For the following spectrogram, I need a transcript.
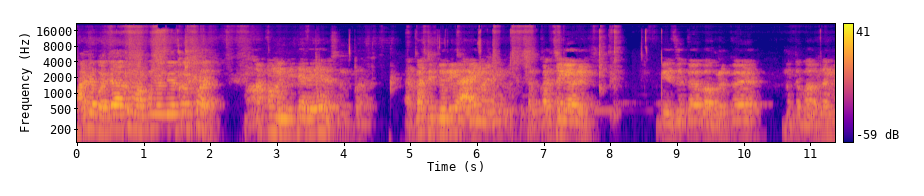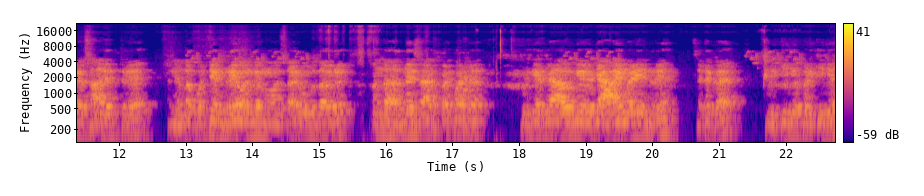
ಮಾನ್ಯ ಬಜಾ ಆತು ಮಾಡ್ಕೊಂಡ್ ಬಂದಿ ಸ್ವಲ್ಪ ಮಾಡ್ಕೊಂಡ್ ಬಂದಿದ್ದಾರೆ ಸ್ವಲ್ಪ ಅರ್ಕಸ್ಟ್ ಇತ್ತು ರೀ ಆಯ್ ಮಾಡಿ, ಸ್ವಲ್ಪ ಖರ್ಚಾಗ್ಯಾವ್ರಿ ಬೀಜಕ್ಕ, ಗೊಬ್ಬರಕ್ಕ ಮತ್ತು ಗೊಬ್ಬರದಂಗ ಸಾಲ ಇತ್ರಿ. ಅದನ್ನೆಲ್ಲ ಕೊಟ್ಟೇನ್ರಿ, ಒಂದು ಮೂವತ್ತು ಸಾವಿರ ಉಳ್ದಾವ್ರಿ. ಒಂದು ಹದಿನೈದು ಸಾವಿರ ರೂಪಾಯಿ ಕೊಟ್ಟು ಹುಡುಗಿಯರ್ಗೆ ಅವ್ರಿಗೆ ಆಯ್ ಮಾಡೀನ್ರಿ, ಸಟಕ, ಹುಡುಕಿಗೆ, ಪಡ್ಕಿಗೆ.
